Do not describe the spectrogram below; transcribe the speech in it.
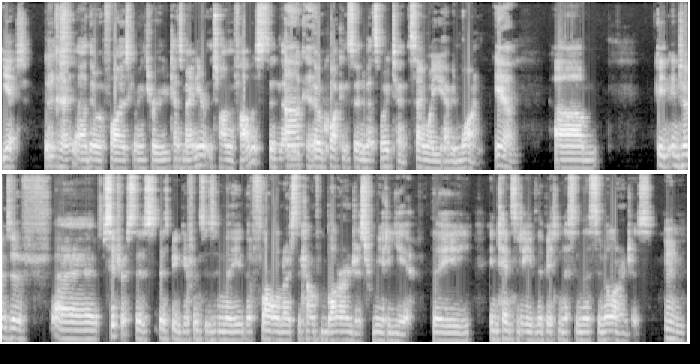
yet. But, Okay. uh, there were fires coming through Tasmania at the time of harvest, and they, Ah, were, okay. they were quite concerned about smoke taint, the same way you have in wine. Yeah. Um, in, in terms of uh, citrus, there's there's big differences in the, the floral notes that come from blood oranges from year to year. The intensity of the bitterness in the Seville oranges. Mm.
